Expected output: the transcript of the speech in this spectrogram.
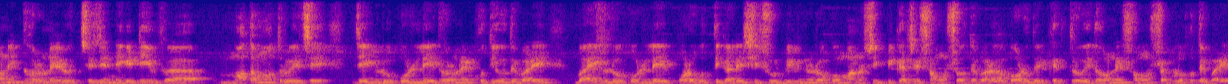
অনেক ধরনের হচ্ছে যে নেগেটিভ মতামত রয়েছে যে এগুলো করলে এই ধরনের ক্ষতি হতে পারে বা এগুলো করলে পরবর্তীকালে শিশুর বিভিন্ন রকম মানসিক বিকাশের সমস্যা হতে পারে বা বড়দের ক্ষেত্রেও এই ধরনের সমস্যাগুলো হতে পারে।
